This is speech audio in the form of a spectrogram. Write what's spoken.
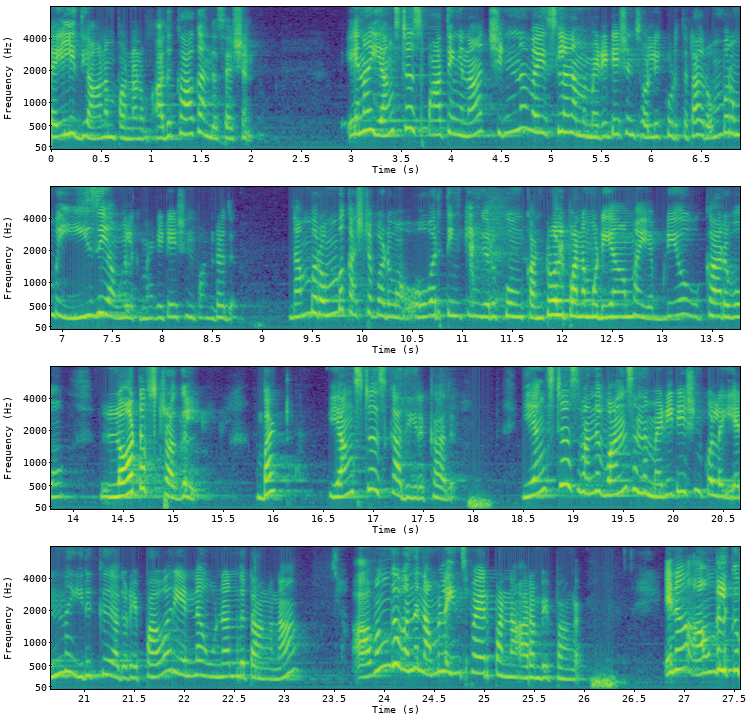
டெய்லி தியானம் பண்ணணும். அதுக்காக அந்த செஷன் ஏன்னா யங்ஸ்டர்ஸ் பார்த்தீங்கன்னா சின்ன வயசில் நம்ம மெடிடேஷன் சொல்லி கொடுத்துட்டா ரொம்ப ரொம்ப ஈஸி அவங்களுக்கு மெடிடேஷன் பண்ணுறது நம்ம ரொம்ப கஷ்டப்படுவோம். ஓவர் திங்கிங் இருக்கும் கண்ட்ரோல் பண்ண முடியாமல் எப்படியோ உட்காருவோம். லாட் ஆஃப் ஸ்ட்ரகிள் பட் யங்ஸ்டர்ஸ்க்கு அது இருக்காது. யங்ஸ்டர்ஸ் வந்து ஒன்ஸ் அந்த மெடிடேஷனுக்குள்ளே என்ன இருக்குது அதோடைய பவர் என்ன உணர்ந்துட்டாங்கன்னா அவங்க வந்து நம்மளை இன்ஸ்பயர் பண்ண ஆரம்பிப்பாங்க. ஏன்னா அவங்களுக்கு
